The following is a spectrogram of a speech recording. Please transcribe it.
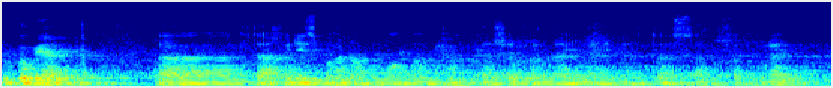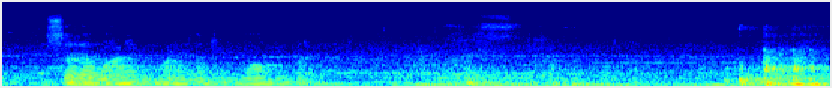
cukup ya. Eh, kita akhiri subhanallah wa bihamdika asyhadu an la ilaha illa anta astaghfiruka warahmatullahi wabarakatuh.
